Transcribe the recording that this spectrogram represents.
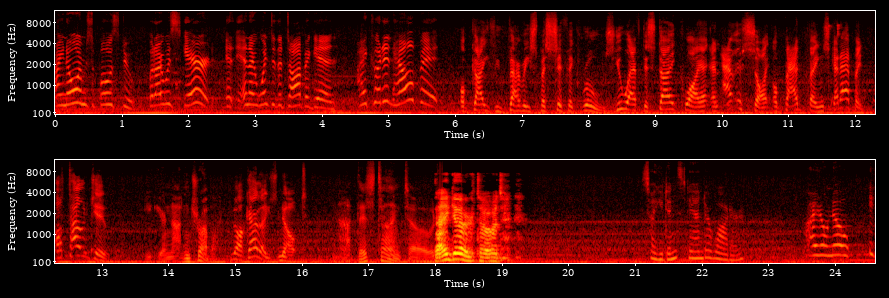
I know I'm supposed to, but I was scared, and, and I went to the top again. I couldn't help it. I gave you very specific rules. You have to stay quiet and out of sight or bad things can happen. I told you. You're not in trouble. Like Ellie's not. Not this time, Toad. Ta gueule, Toad. so you didn't stay underwater. I don't know if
